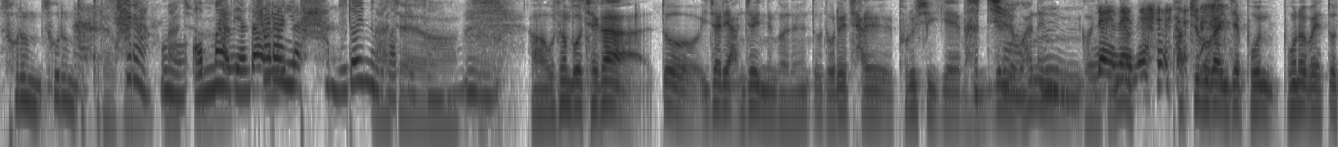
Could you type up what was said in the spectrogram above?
소름 소름 돋더라고요. 사랑, 어. 엄마에 대한 사랑이. 다 묻어 있는 것. 같아서. 음. 아, 우선 뭐 제가 또 이 자리에 앉아 있는 거는 또 노래 잘 부르시게 그렇죠. 만들려고 하는 음. 거니까요. 네네네. 박주부가 이제 본 본업에 또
